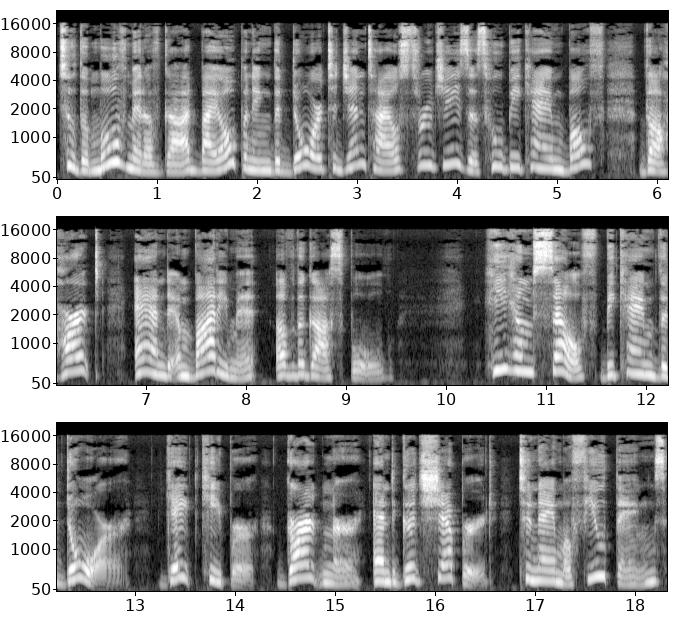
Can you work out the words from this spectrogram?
to the movement of God by opening the door to Gentiles through Jesus, who became both the heart and embodiment of the gospel. He himself became the door gatekeeper, gardener, and good shepherd, to name a few things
